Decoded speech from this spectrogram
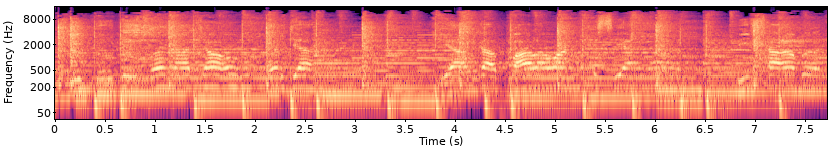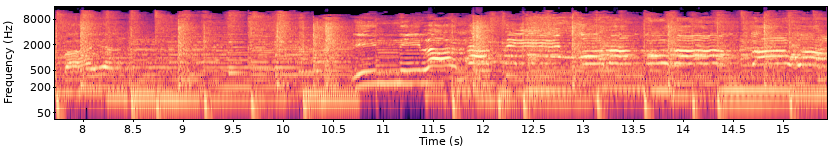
Dituduh pengacau kerja Dianggap pahlawan kesiangan Bisa berbahaya. Inilah nasib orang-orang bawah.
